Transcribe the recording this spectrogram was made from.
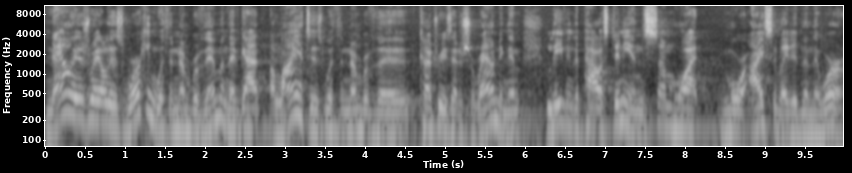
Now Israel is working with a number of them, and they've got alliances with a number of the countries that are surrounding them, leaving the Palestinians somewhat more isolated than they were.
